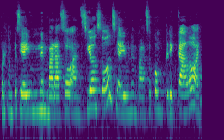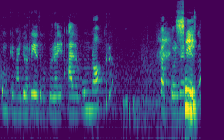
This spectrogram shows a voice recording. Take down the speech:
por ejemplo, si hay un embarazo ansioso, si hay un embarazo complicado, hay como que mayor riesgo, pero ¿hay algún otro factor de sí. riesgo?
